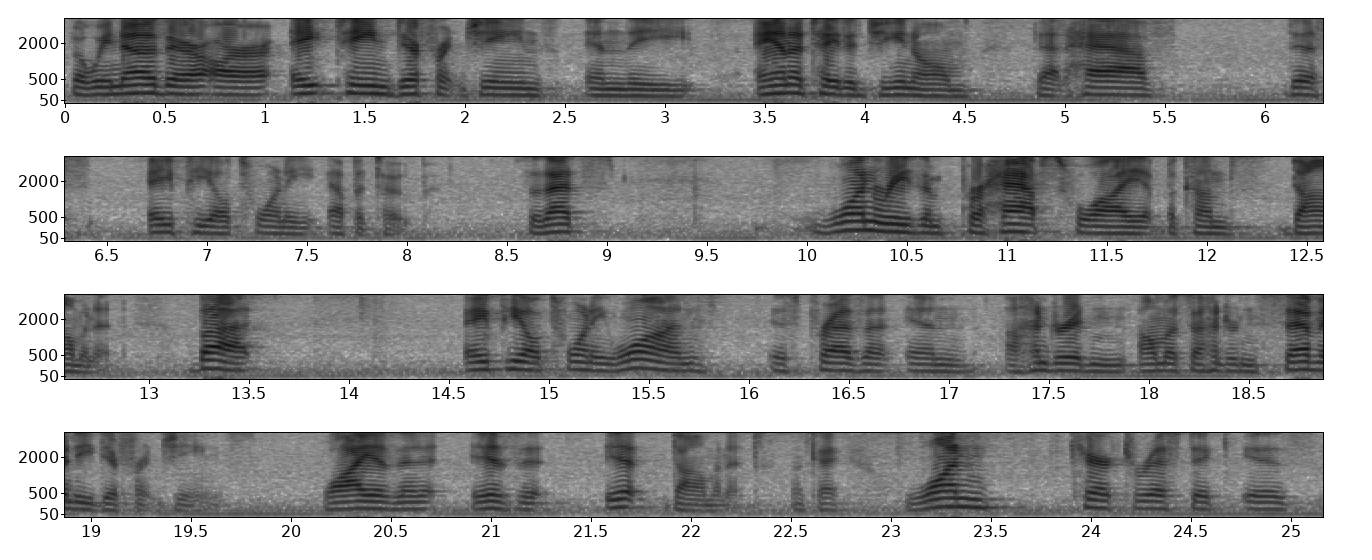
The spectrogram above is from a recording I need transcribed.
But we know there are 18 different genes in the annotated genome that have this APL20 epitope. So that's one reason perhaps why it becomes dominant. But APL21 is present in 100 and, almost 170 different genes. Why isn't it, is it, it dominant? Okay, one characteristic is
